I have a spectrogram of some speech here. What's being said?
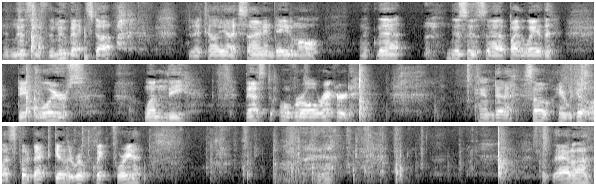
And this is the new backstop. Did I tell you I sign and date them all like that? This is, uh, by the way, the Dave Warriors won the best overall record. And uh, so here we go. Let's put it back together real quick for you. Yeah. Put that on.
